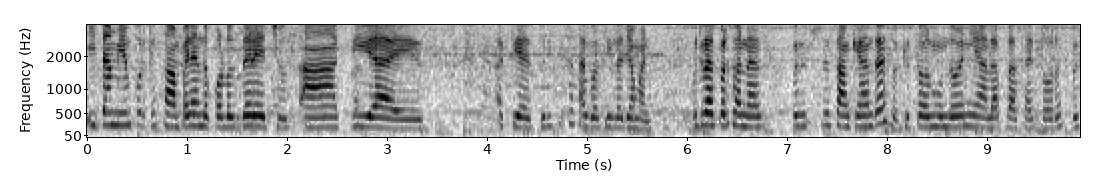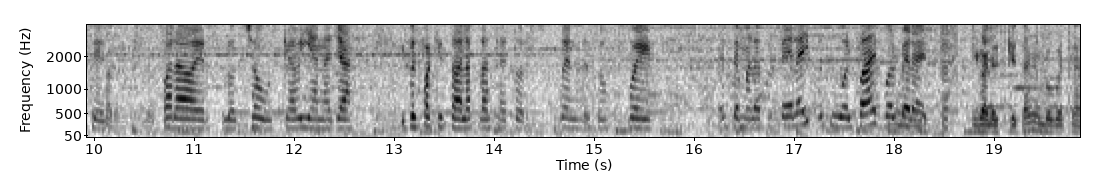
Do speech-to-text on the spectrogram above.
Y también porque estaban peleando por los derechos a actividades, actividades turísticas, algo así lo llaman. Porque las personas pues se estaban quejando de eso, que todo el mundo venía a la Plaza de Toros, pues es para ver los shows que habían allá. Y pues para qué estaba la Plaza de Toros. Bueno, eso fue el tema de la tutela y pues hubo el fallo, volver a eso. Igual es que también Bogotá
